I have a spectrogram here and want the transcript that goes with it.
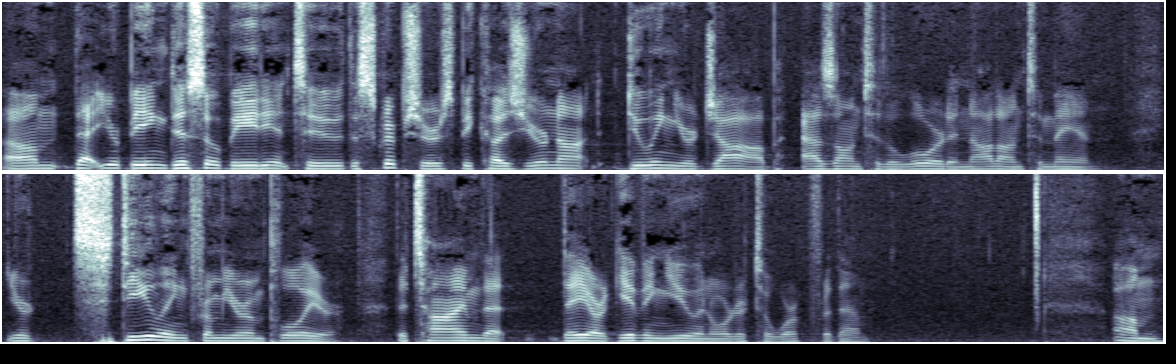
um, that you're being disobedient to the scriptures because you're not doing your job as unto the Lord and not unto man. You're stealing from your employer the time that they are giving you in order to work for them. Um,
